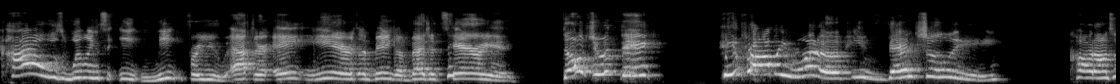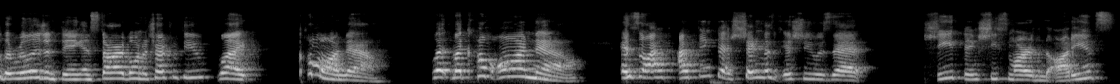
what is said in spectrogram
Kyle was willing to eat meat for you after eight years of being a vegetarian. Don't you think he probably would have eventually caught on to the religion thing and started going to church with you? Like, come on now. Let, like, come on now. And so I, I think that Shaina's issue is that she thinks she's smarter than the audience,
